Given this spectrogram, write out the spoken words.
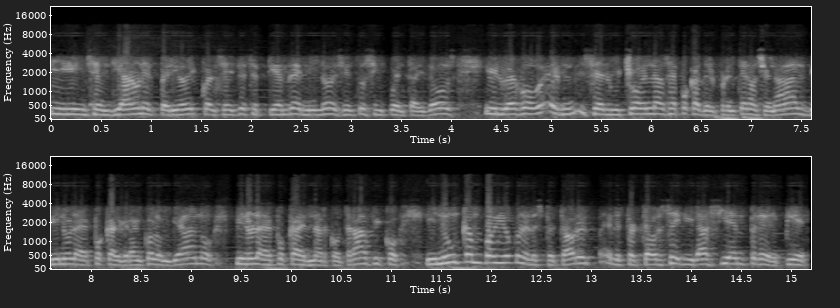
y incendiaron el periódico el 6 de septiembre de 1952 y luego em, se luchó en las épocas del Frente Nacional, vino la época del Gran Colombiano, vino la época del narcotráfico y nunca han podido con el espectador, el, el espectador seguirá siempre de pie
